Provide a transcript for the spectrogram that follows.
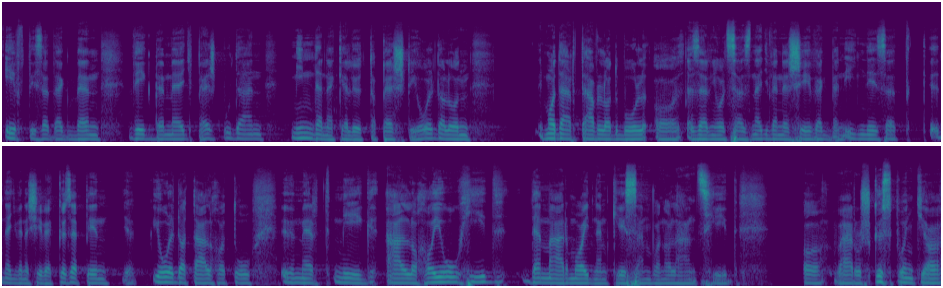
évtizedekben végbe megy Pest-Budán, mindenek előtt a pesti oldalon, madártávlatból az 1840-es években így nézett, 40-es évek közepén jól datálható, mert még áll a hajóhíd, de már majdnem készen van a Lánchíd. A város központja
